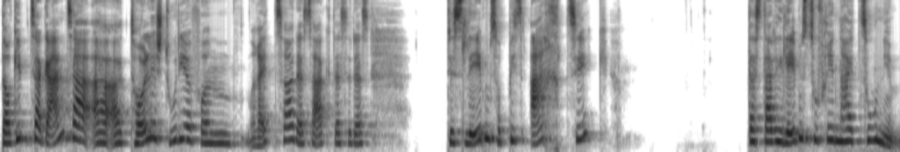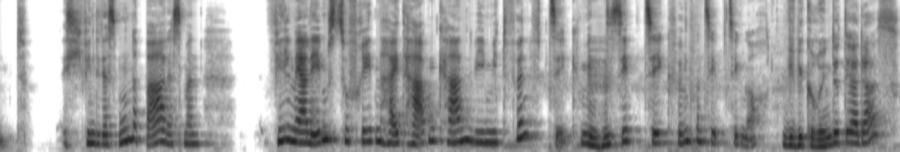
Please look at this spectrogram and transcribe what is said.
da gibt's ja ganz eine, eine tolle Studie von Retzer, der sagt, dass das Leben so bis 80, dass da die Lebenszufriedenheit zunimmt. Ich finde das wunderbar, dass man viel mehr Lebenszufriedenheit haben kann wie mit 50, mit mhm. 70, 75 noch. Wie begründet er das?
